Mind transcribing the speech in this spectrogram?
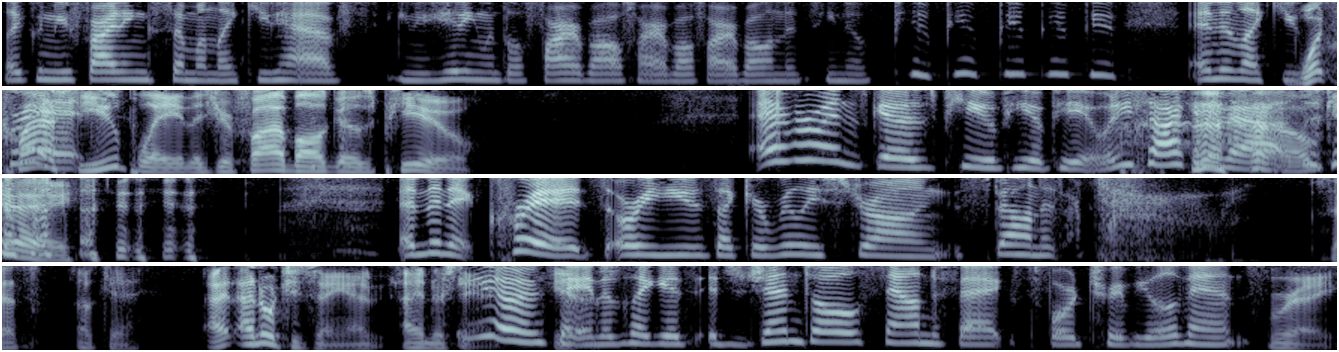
Like when you're fighting someone, like you have you know, hitting with a fireball, fireball, fireball, and it's you know pew pew pew pew pew, and then like you. what class do you play that your fireball goes pew? Everyone's goes pew pew pew. What are you talking about? okay. And then it crits, or you use like a really strong spell, and it's like, So that's okay. I, I know what you're saying. I, I understand. you know what I'm saying? Yes. It's like it's it's gentle sound effects for trivial events, right.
